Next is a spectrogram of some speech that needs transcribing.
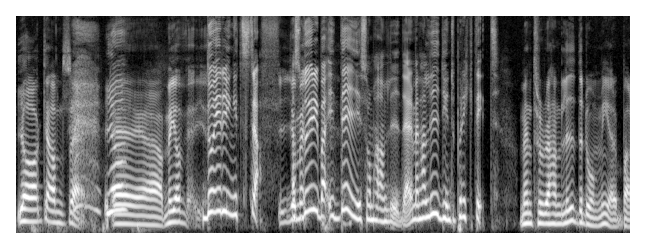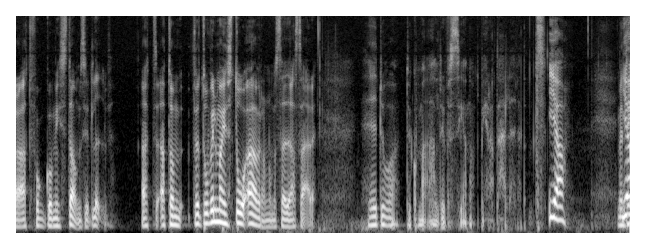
Ja kanske. Ja. Eh, men jag, Då är det inget straff. Ja, alltså, men- Då är det bara i dig som han lider, men han lider ju inte på riktigt. Men tror du han lider då mer bara att få gå miste om sitt liv? Att, att de, för då vill man ju stå över honom och säga så här. Hej då, du kommer aldrig få se något mer av det här livet. Ja. Men ja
